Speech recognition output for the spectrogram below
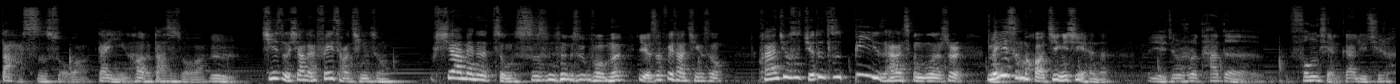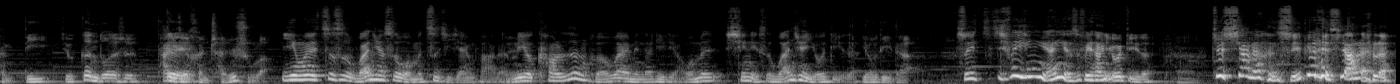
大失所望，带引号的大失所望。嗯，机组下来非常轻松，下面的总师 我们也是非常轻松，好像就是觉得这是必然成功的事儿，没什么好惊险的。也就是说它的风险概率其实很低，就更多的是它已经很成熟了。因为这是完全是我们自己研发的，没有靠任何外面的力量，我们心里是完全有底的。有底的，所以飞行员也是非常有底的，就下来很随便的下来了，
